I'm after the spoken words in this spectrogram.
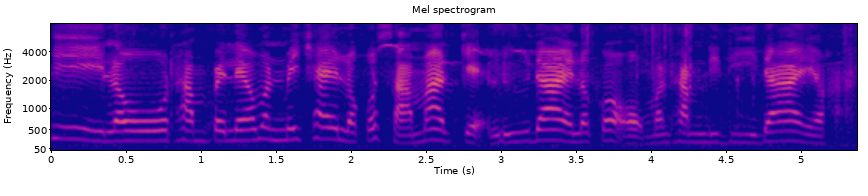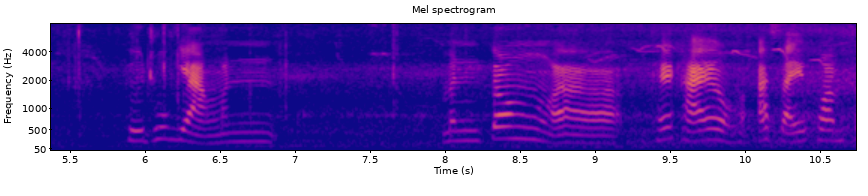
ที่เราทำไปแล้วมันไม่ใช่เราก็สามารถแกะรื้อได้แล้วก็ออกมาทำดี ๆ ได้อะค่ะ คือทุกอย่างมันมันต้องอคล้ายๆอาศัยความส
